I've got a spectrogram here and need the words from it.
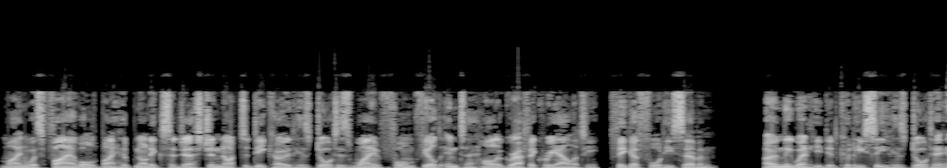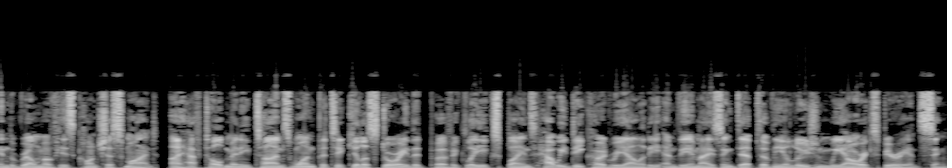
Mine was firewalled by hypnotic suggestion not to decode his daughter's waveform field into holographic reality. Figure 47. Only when he did could he see his daughter in the realm of his conscious mind. I have told many times one particular story that perfectly explains how we decode reality and the amazing depth of the illusion we are experiencing.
